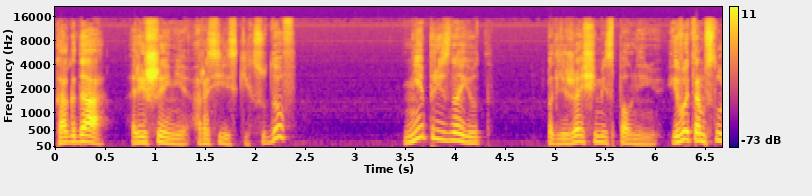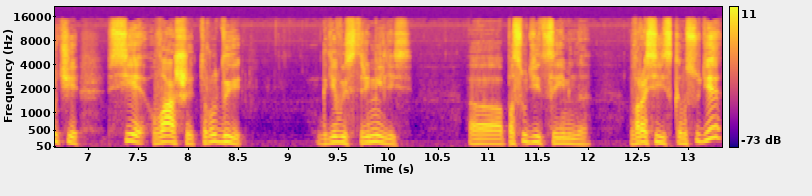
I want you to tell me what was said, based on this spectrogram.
когда решения российских судов не признают подлежащими исполнению. И в этом случае все ваши труды, где вы стремились э, посудиться именно в российском суде,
